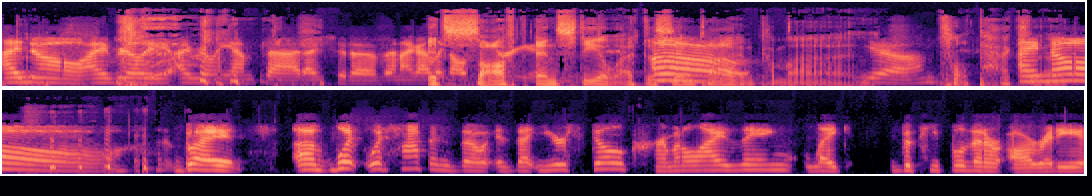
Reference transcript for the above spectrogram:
I know. I really, I really am sad. I should have, and I got It's like all soft serious. and steel at the same Oh. time. Come on. yeah. Don't tax I know, but Um, what what happens though is that you're still criminalizing like the people that are already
